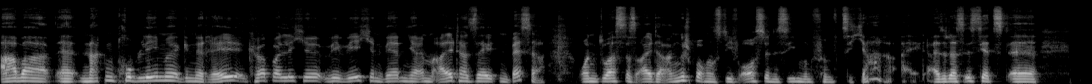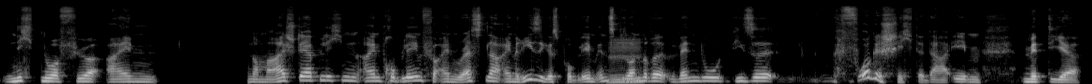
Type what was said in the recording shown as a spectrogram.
Aber äh, Nackenprobleme, generell körperliche Wehwehchen werden ja im Alter selten besser. Und du hast das Alter angesprochen, Steve Austin ist 57 Jahre alt. Also das ist jetzt äh, nicht nur für einen Normalsterblichen ein Problem, für einen Wrestler ein riesiges Problem, Mhm. insbesondere wenn du diese Vorgeschichte da eben mit dir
